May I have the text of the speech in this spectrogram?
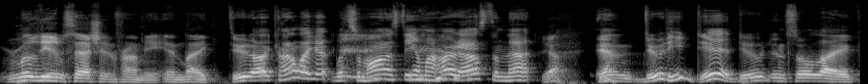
Remove the obsession from me, and like, dude, I kind of like it with some honesty in my heart. Asked them that, Yeah. And dude, he did, dude. And so like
